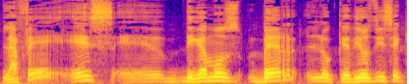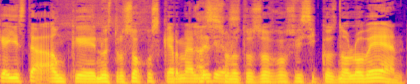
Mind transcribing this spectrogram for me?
La fe es, eh, digamos, ver lo que Dios dice que ahí está, aunque nuestros ojos carnales o nuestros ojos físicos no lo vean.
